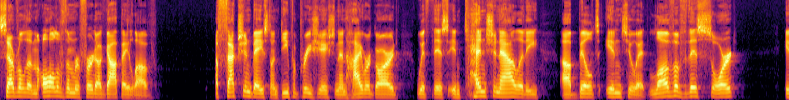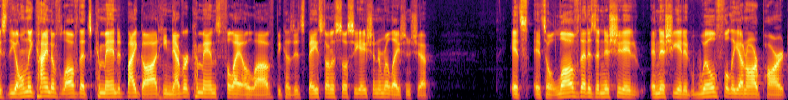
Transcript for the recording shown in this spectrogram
Several of them, all of them refer to agape love, affection based on deep appreciation and high regard with this intentionality uh, built into it. Love of this sort is the only kind of love that's commanded by God. He never commands phileo love because it's based on association and relationship. It's, it's a love that is initiated, initiated willfully on our part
